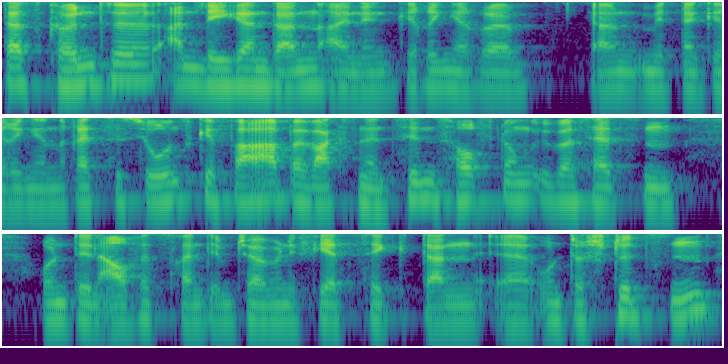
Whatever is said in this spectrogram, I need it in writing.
Das könnte Anlegern dann eine geringere, ja, mit einer geringen Rezessionsgefahr bei wachsenden Zinshoffnungen übersetzen und den Aufwärtstrend im Germany 40 dann äh, unterstützen.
